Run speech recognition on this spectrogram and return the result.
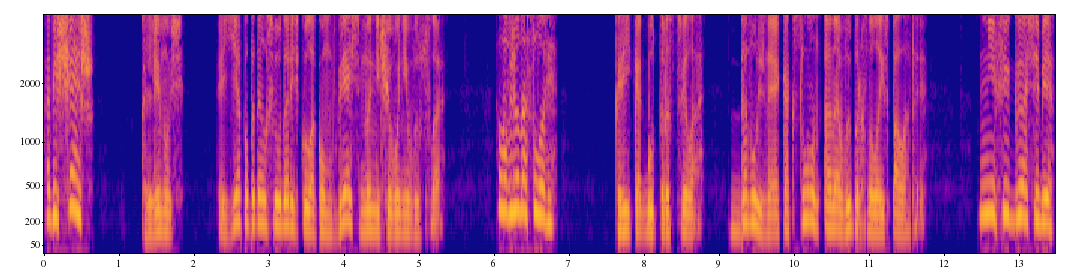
«Обещаешь?» «Клянусь». Я попытался ударить кулаком в грязь, но ничего не вышло. «Ловлю на слове». Кри как будто расцвела. Довольная, как слон, она выпорхнула из палаты. «Нифига себе!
